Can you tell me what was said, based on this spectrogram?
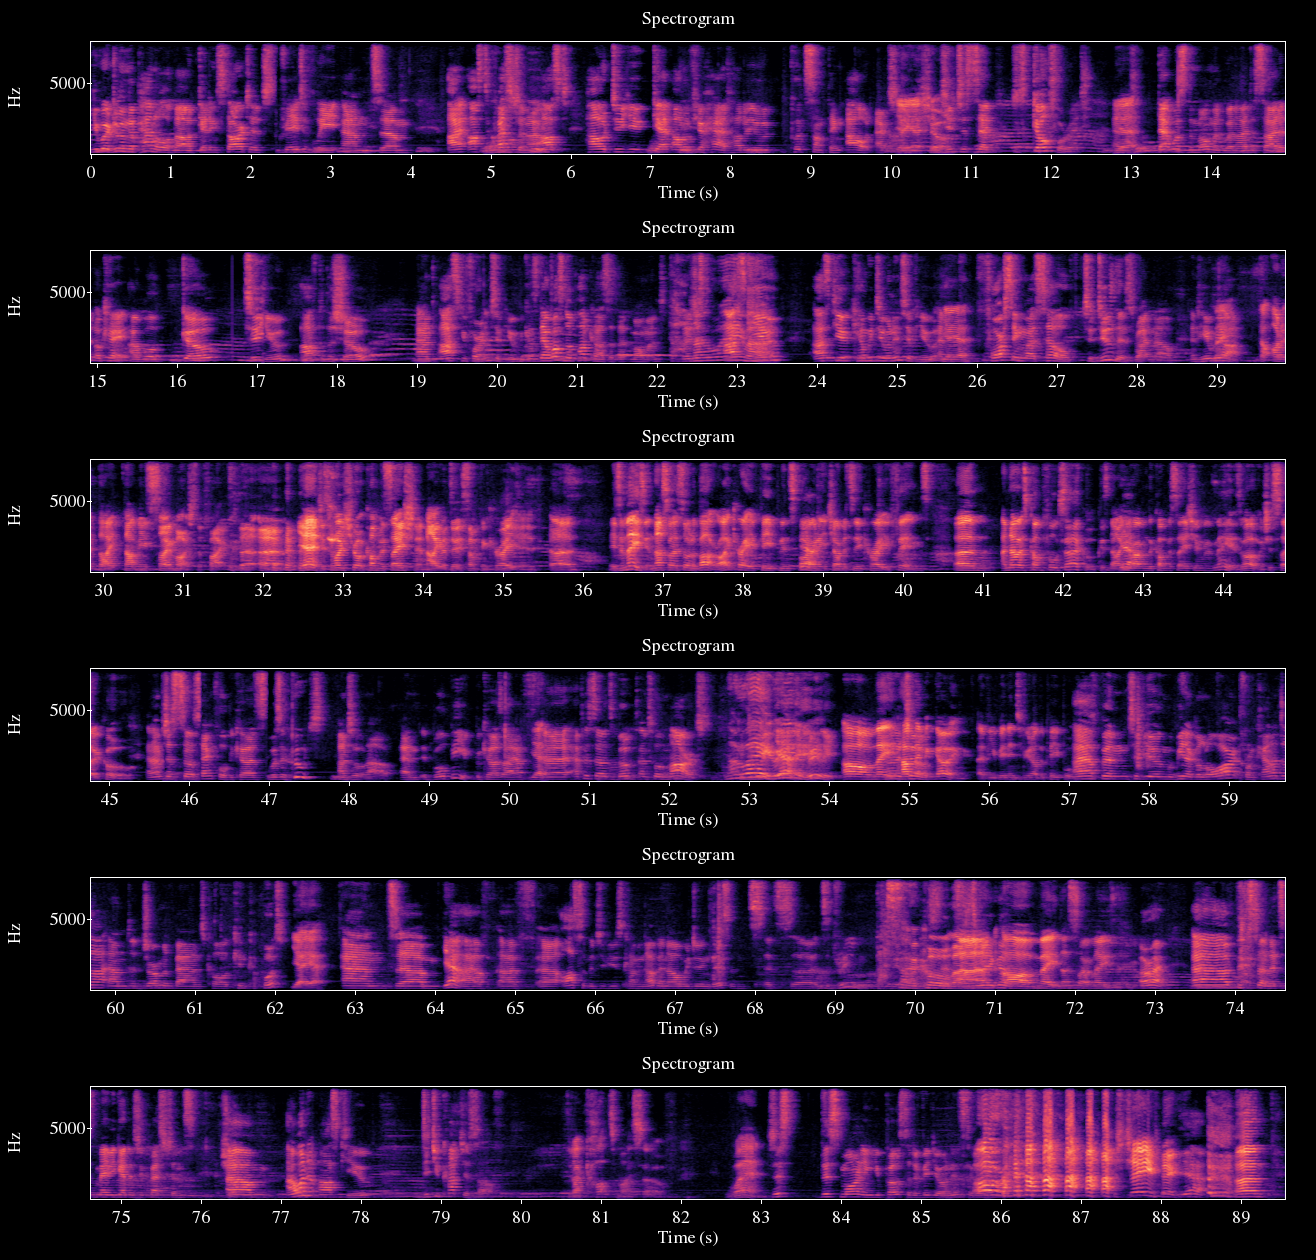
you were doing a panel about getting started creatively. And um, I asked a question. I asked, "How do you get out of your head? How do you put something out?" Actually, Yeah, yeah, sure. And you just said, "Just go for it." And Yeah. that was the moment when I decided, okay, I will go to you after the show and ask you for an interview because there was no podcast at that moment. I no just way, ask man. you, ask you, can we do an interview? And Yeah, yeah. forcing myself to do this right now, and here we are. That, like, that means so much. The fact that um, yeah, just one short conversation and now you're doing something creative um, is amazing. That's what it's all about, right? Creative people inspiring Yeah. each other to do creative things. Um, and now it's come full circle because now Yeah. you're having the conversation with me as well, which is so cool. And I'm just so thankful because it was a hoot until now, and it will be because I have Yeah. uh, episodes booked until March. No way, will- yeah, really? really. Oh, mate, No how have they joke. been going? Have you been interviewing other people? I have been interviewing Mobina Galore from Canada and a German band called Kind Kaputt. yeah, yeah. And um, yeah, I have I have uh, awesome interviews coming up, and now we're doing this, and it's it's uh, it's a dream. That's so honest. cool, It's- it's man. really. Oh, mate, that's so amazing. All right, um, so let's maybe get into questions. Sure. Um, I want to ask you: Did you cut yourself? Did I cut myself? When? Just this morning, you posted a video on Instagram. Oh, right. shaving. Yeah.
